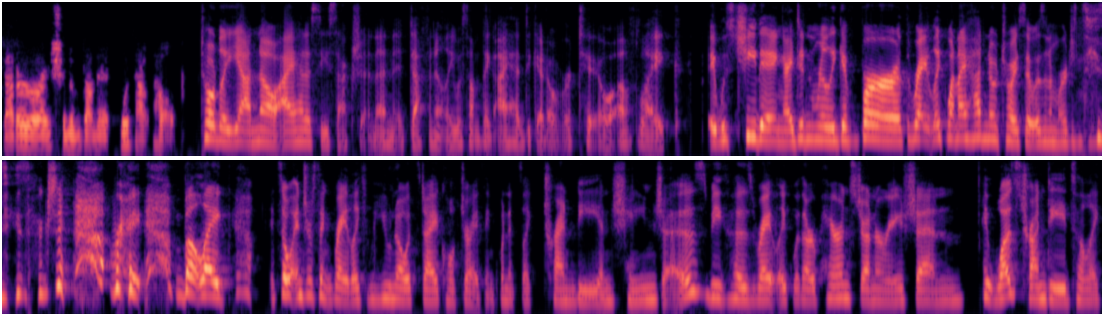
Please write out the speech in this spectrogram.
better or I should have done it without help. Totally. Yeah. No, I had a C section and it definitely was something I had to get over too of like, it was cheating. I didn't really give birth, right? Like when I had no choice, it was an emergency C section, right? But like, it's so interesting, right? Like, you know, it's diet culture, I think, when it's like trendy and changes because, right, like with our parents' generation, it was trendy to like,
